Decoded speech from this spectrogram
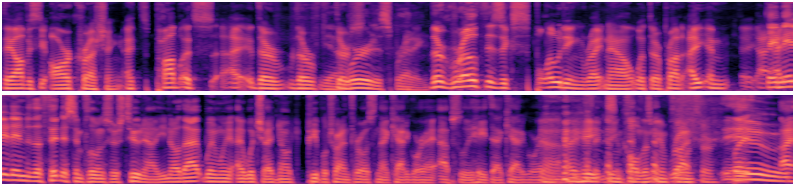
they obviously are crushing. It's probably it's I, their their Yeah, their word is spreading. their growth is exploding right now with their product. I am I, They I- made it into the fitness influencers too. Now you know that when we, which I know people try and throw us in that category. I absolutely hate that category. Yeah, don't I hate being called an influencer. influencer. But Ew, I,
